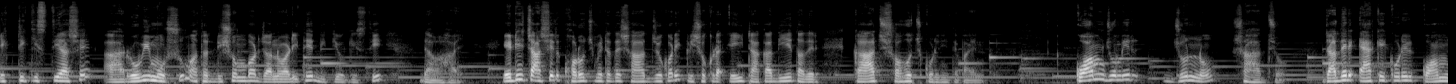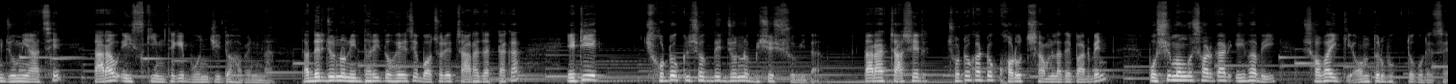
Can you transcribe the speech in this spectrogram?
একটি কিস্তি আসে আর রবি মরশুম অর্থাৎ ডিসেম্বর জানুয়ারিতে দ্বিতীয় কিস্তি দেওয়া হয়। এটি চাষের খরচ মেটাতে সাহায্য করে, কৃষকরা এই টাকা দিয়ে তাদের কাজ সহজ করে নিতে পারেন। কম জমির জন্য সাহায্য। যাদের এক একরের কম জমি আছে, তারাও এই স্কিম থেকে বঞ্চিত হবেন না। তাদের জন্য নির্ধারিত হয়েছে বছরে চার হাজার টাকা। এটি ছোট কৃষকদের জন্য বিশেষ সুবিধা। তারা চাষের ছোটোখাটো খরচ সামলাতে পারবেন। পশ্চিমবঙ্গ সরকার এইভাবেই সবাইকে অন্তর্ভুক্ত করেছে।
